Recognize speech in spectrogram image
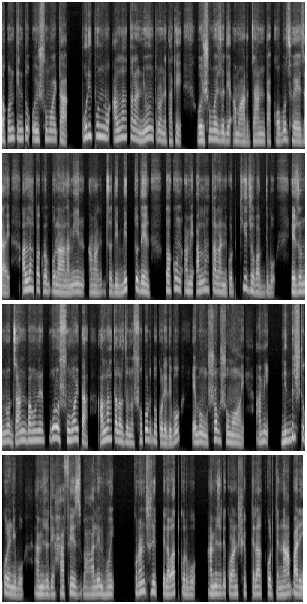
তখন কিন্তু ওই সময়টা পরিপূর্ণ আল্লাহ তালার নিয়ন্ত্রণে থাকে। ওই সময় যদি আমার যানটা কবজ হয়ে যায়, আল্লাহ পাক রব্বুল আলমিন আমাকে যদি মৃত্যু দেন, তখন আমি আল্লাহ তালার নিকট কি জবাব দেব? এজন্য যানবাহনের পুরো সময়টা আল্লাহ তালার জন্য সোপর্দ করে দেব এবং সব সময় আমি নির্দিষ্ট করে নিব। আমি যদি হাফেজ বা আলেম হই, কোরআন শরীফ তেলাবাত করব। আমি যদি কোরআন শরীফ তেলাওয়াত করতে না পারি,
